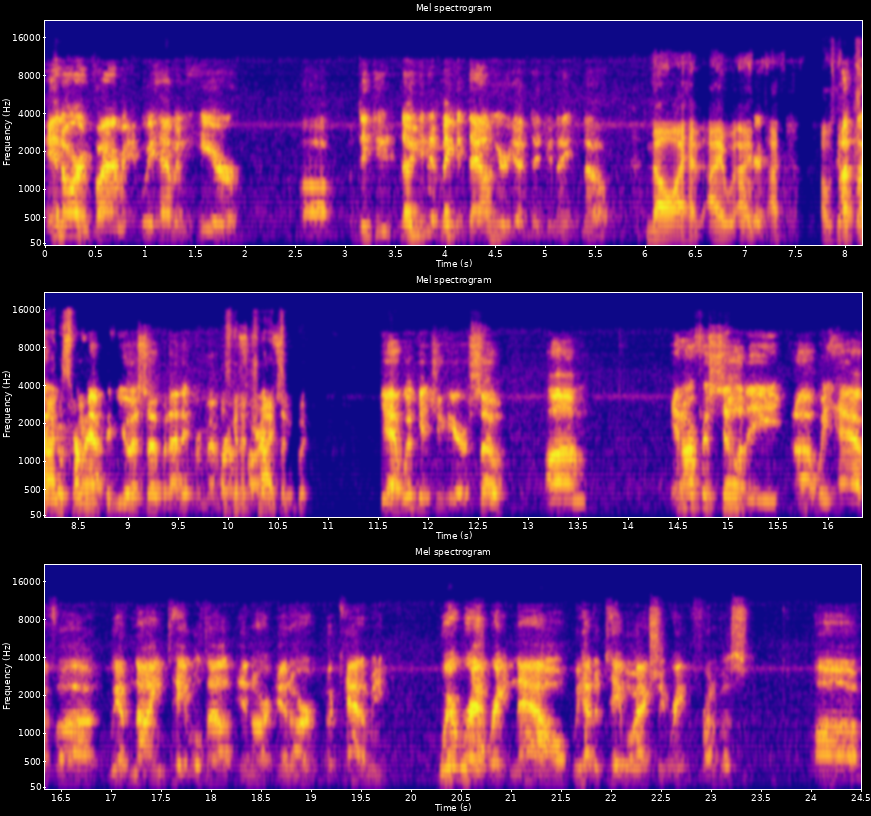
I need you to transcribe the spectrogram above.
in our environment we have in here, uh, did you? No, you didn't make it down here yet, did you, Neight? No. No, I have. I Okay. I, I, I was going to thought try you were coming after the U.S. Open. I didn't remember. I was going to try So- to, but Yeah, we'll get you here. So, um, in our facility, uh, we have uh, we have nine tables out in our in our academy. Where we're at right now, we have a table actually right in front of us um,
